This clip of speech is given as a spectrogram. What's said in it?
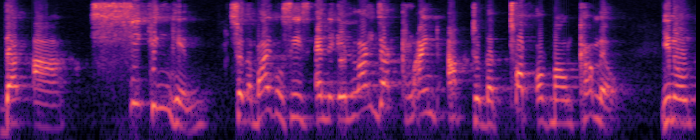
that are seeking him. So the Bible says, and Elijah climbed up to the top of Mount Carmel. You know,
